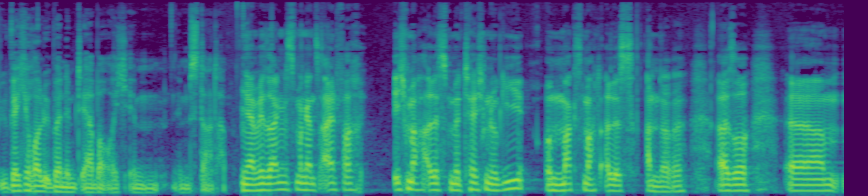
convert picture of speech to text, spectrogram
welche Rolle übernimmt er bei euch im, im Startup? Ja, wir sagen das mal ganz einfach. Ich mache alles mit Technologie und Max macht alles andere. Also ähm,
